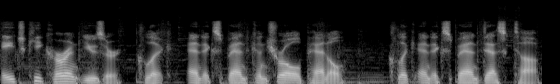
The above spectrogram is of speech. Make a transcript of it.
H key current user, click and expand control panel, click and expand desktop.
